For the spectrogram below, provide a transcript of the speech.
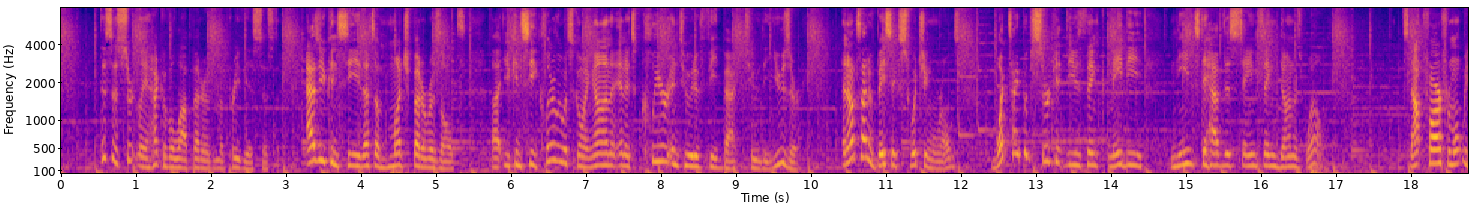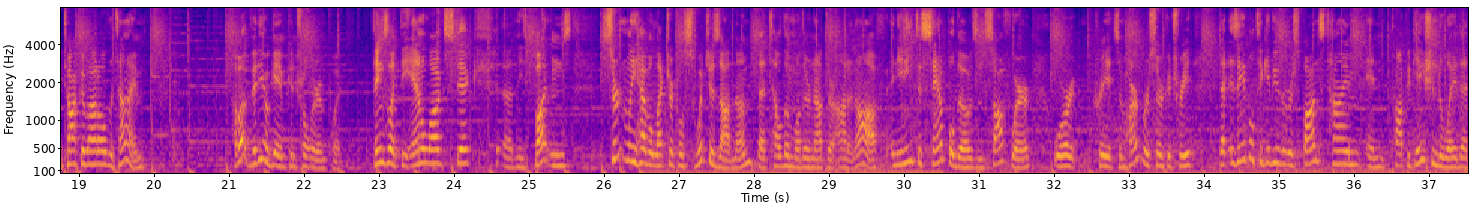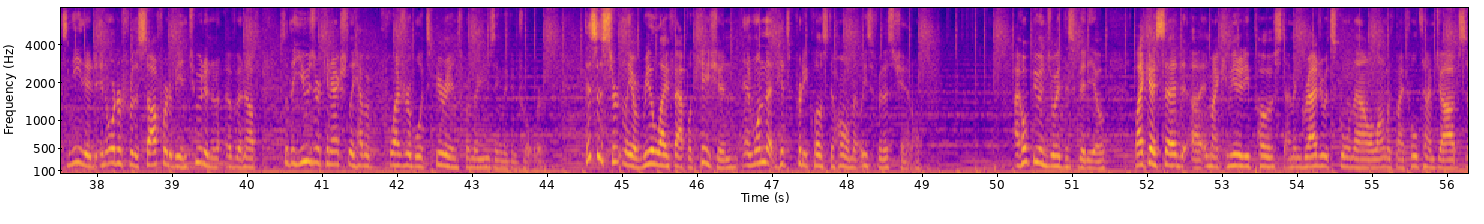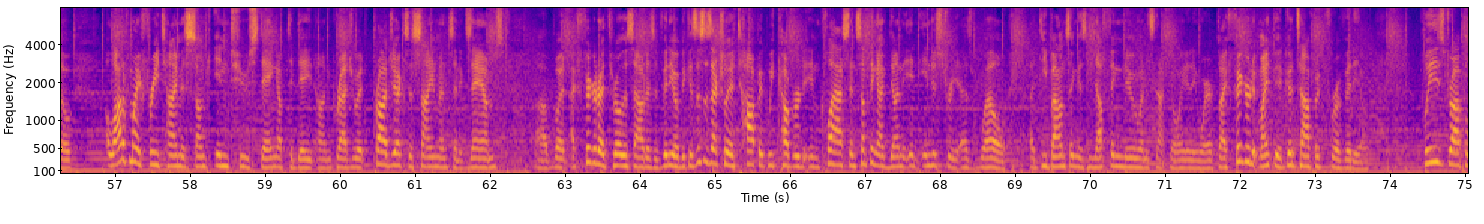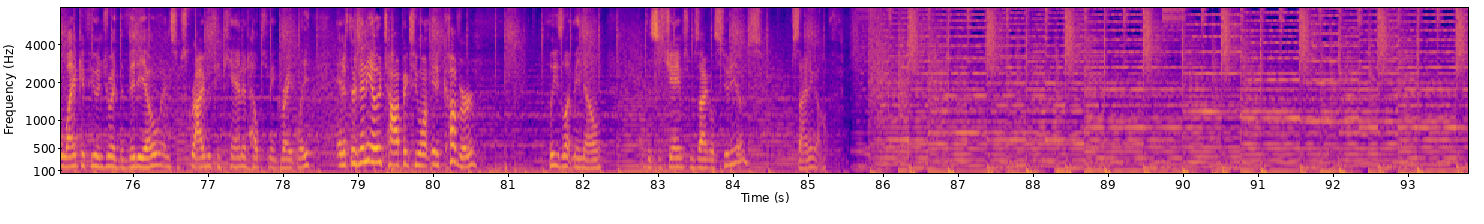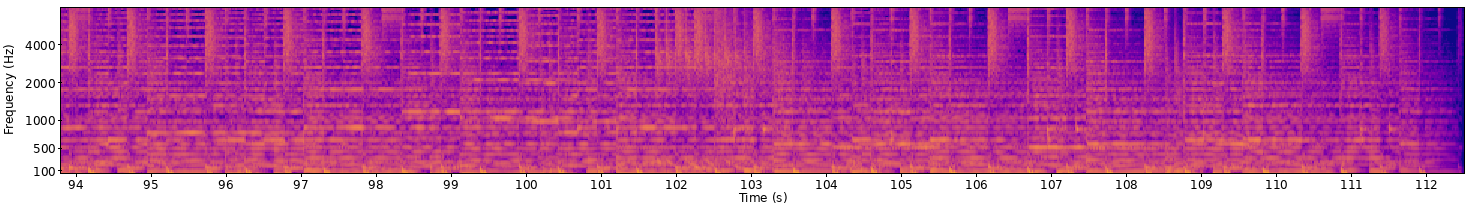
This is certainly a heck of a lot better than the previous system. As you can see, that's a much better result. Uh, you can see clearly what's going on, and it's clear intuitive feedback to the user. And outside of basic switching worlds, what type of circuit do you think maybe needs to have this same thing done as well? It's not far from what we talk about all the time. How about video game controller input? Things like the analog stick and these buttons certainly have electrical switches on them that tell them whether or not they're on and off, and you need to sample those in software or create some hardware circuitry that is able to give you the response time and propagation delay that's needed in order for the software to be intuitive enough so the user can actually have a pleasurable experience when they're using the controller. This is certainly a real-life application, and one that hits pretty close to home, at least for this channel. I hope you enjoyed this video. Like I said uh, in my community post, I'm in graduate school now along with my full-time job, so a lot of my free time is sunk into staying up to date on graduate projects, assignments, and exams. Uh, but I figured I'd throw this out as a video because this is actually a topic we covered in class and something I've done in industry as well. Uh, debouncing is nothing new and it's not going anywhere, so I figured it might be a good topic for a video. Please drop a like if you enjoyed the video and subscribe if you can, it helps me greatly. And if there's any other topics you want me to cover, please let me know. This is James from Zygal Studios, signing off.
